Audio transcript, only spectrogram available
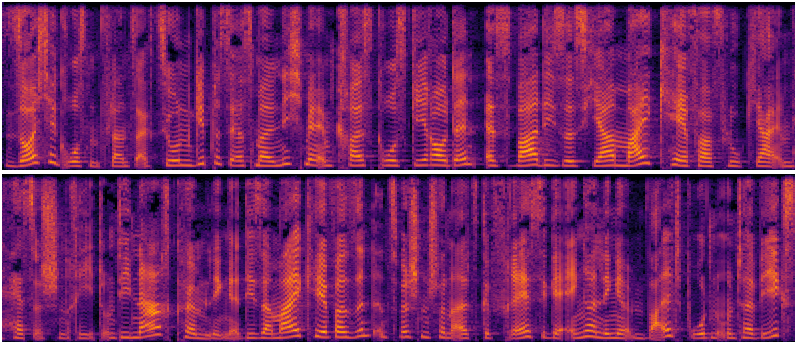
Solche großen Pflanzaktionen gibt es erstmal nicht mehr im Kreis Groß-Gerau, denn es war dieses Jahr Maikäferflugjahr im hessischen Ried. Und die Nachkömmlinge dieser Maikäfer sind inzwischen schon als gefräßige Engerlinge im Waldboden unterwegs.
